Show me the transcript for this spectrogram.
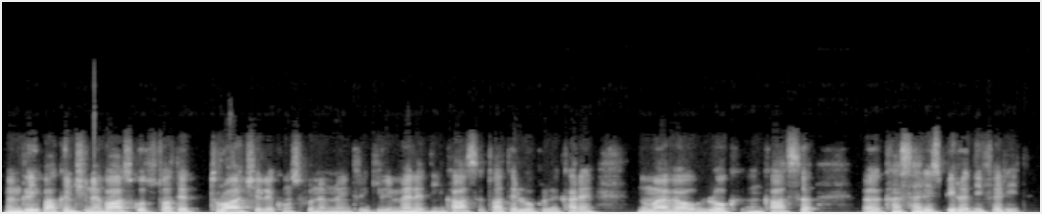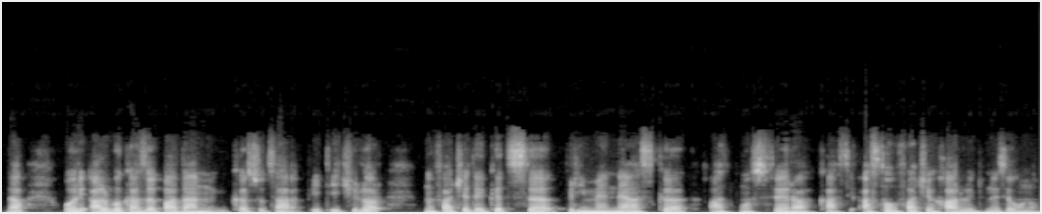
în clipa când cineva a scos toate troacele, cum spunem noi între ghilimele, din casă, toate lucrurile care nu mai aveau loc în casă, Uh, casa respiră diferit. Da? Ori albă ca zăpada în căsuța piticilor nu face decât să primenească atmosfera casei. Asta o face Harul lui Dumnezeu în om.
